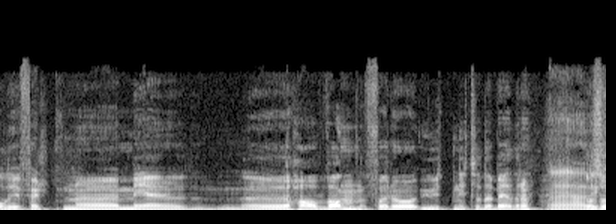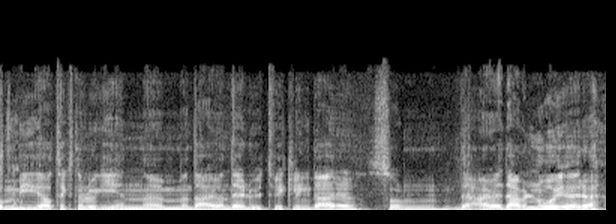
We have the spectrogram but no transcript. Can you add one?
oljefeltene med havvann for å utnytte det bedre. Ja, altså. Mye av teknologien Men det er jo en del utvikling der som Det er, det er vel noe å gjøre.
